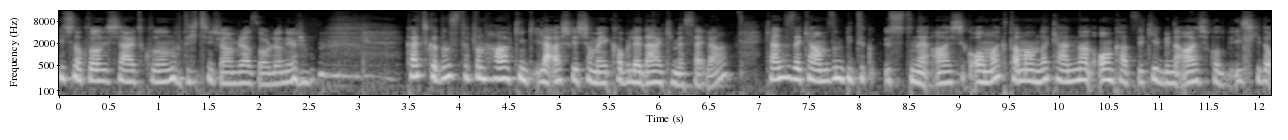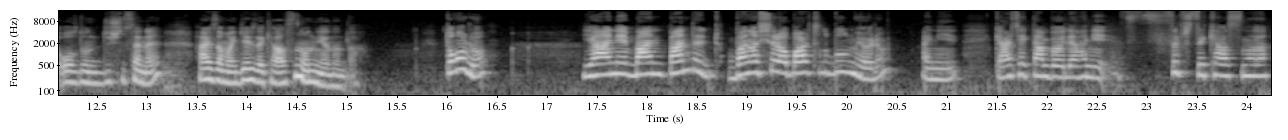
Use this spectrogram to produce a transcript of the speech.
Hiç noktalama işareti kullanılmadığı için şu an biraz zorlanıyorum. Kaç kadın Stephen Hawking ile aşk yaşamayı kabul eder ki mesela? Kendi zekamızın bir tık üstüne aşık olmak tamam da kendinden 10 kat zeki birine aşık olup ilişkide olduğunu düşünsene. Her zaman gerizekalısın onun yanında. Doğru. Yani ben ben de ben aşırı abartılı bulmuyorum. Hani gerçekten böyle hani sırf zekasına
